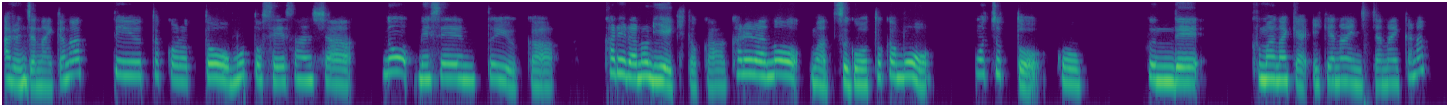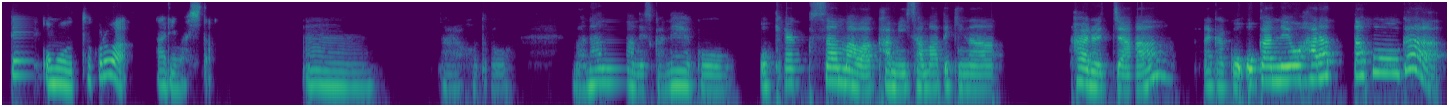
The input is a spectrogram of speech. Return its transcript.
あるんじゃないかなっていうところと、もっと生産者の目線というか、彼らの利益とか、彼らのまあ都合とかも、もうちょっとこう、踏んで組まなきゃいけないんじゃないかなって思うところはありました。うん、なるほど。まあ、何なんですかね、こう、お客様は神様的なカルチャー、なんかこう、お金を払った方が、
